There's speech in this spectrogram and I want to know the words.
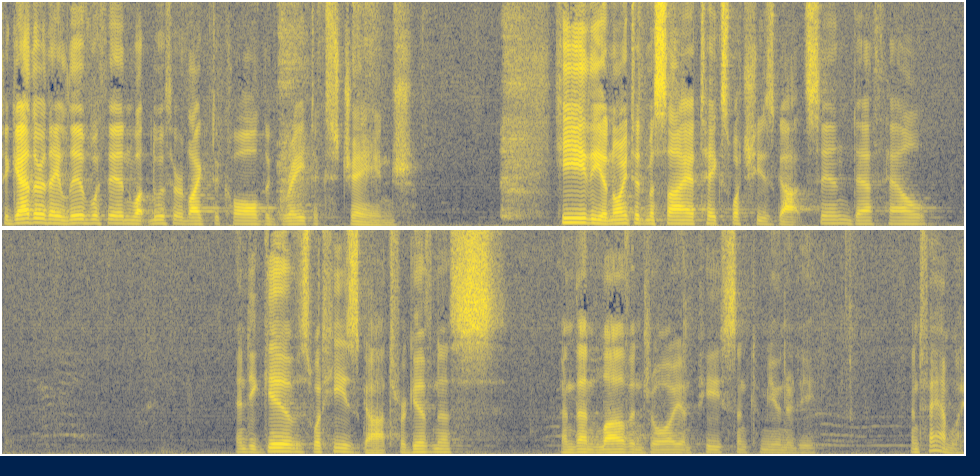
Together they live within what Luther liked to call the great exchange. He, the anointed Messiah, takes what she's got sin, death, hell, and he gives what he's got forgiveness, and then love and joy and peace and community and family.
